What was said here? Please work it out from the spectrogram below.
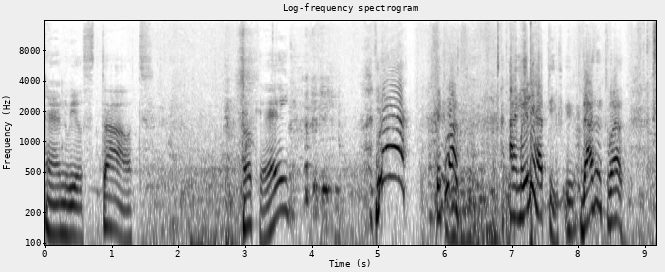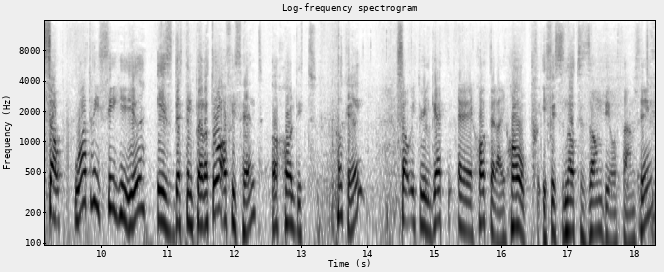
And we'll start. Okay. Yeah, it works. I'm really happy. It doesn't work. So what we see here is the temperature of his hand. Oh, hold it. Okay. So it will get uh, hotter, I hope, if it's not a zombie or something.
